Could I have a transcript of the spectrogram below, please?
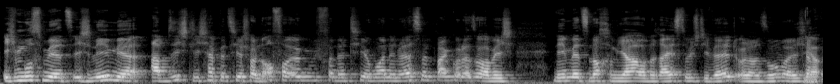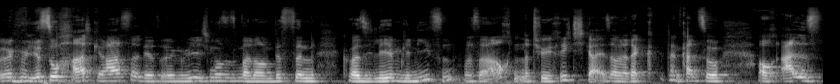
ich muss mir jetzt, ich nehme mir absichtlich, ich habe jetzt hier schon ein Offer irgendwie von der Tier One Investment Bank oder so, aber ich nehme jetzt noch ein Jahr und reise durch die Welt oder so, weil ich Ja. habe irgendwie so hart gehasselt jetzt irgendwie. Ich muss jetzt mal noch ein bisschen quasi Leben genießen, was dann auch natürlich richtig geil ist, aber da, dann kannst du auch alles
